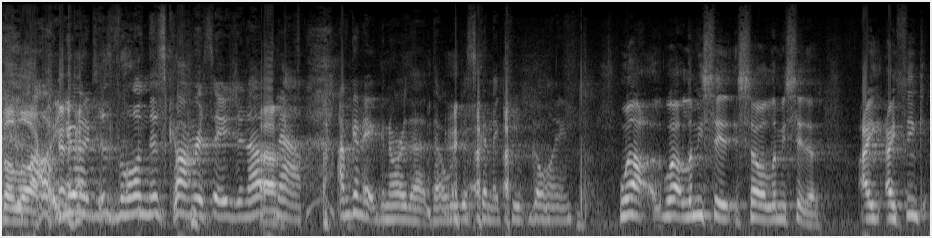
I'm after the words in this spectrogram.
look. Oh, you are just blowing this conversation up now. I'm going to ignore that, though. We're just going to keep going. Well, well, let me say. So let me say this. I, I think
